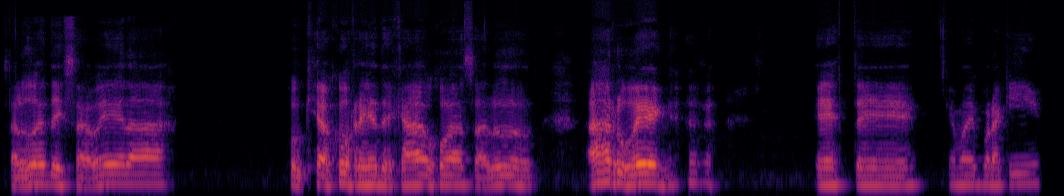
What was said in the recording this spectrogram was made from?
Saludos desde Isabela. Juqueado Correa de Cagua. Saludos. a Rubén. Este, ¿qué más hay por aquí?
